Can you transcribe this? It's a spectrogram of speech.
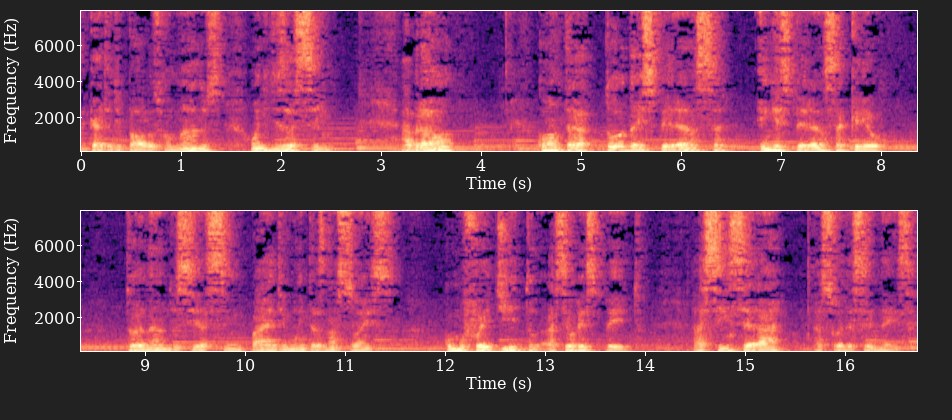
da carta de Paulo aos Romanos, onde diz assim: Abraão Contra toda esperança, em esperança creu, tornando-se assim pai de muitas nações, como foi dito a seu respeito, assim será a sua descendência.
